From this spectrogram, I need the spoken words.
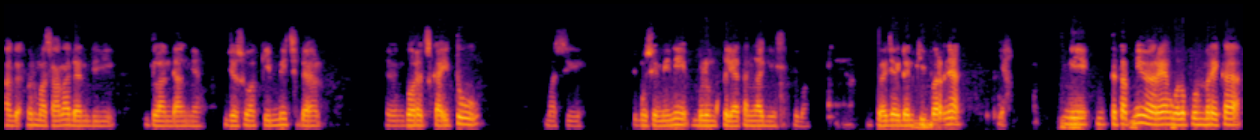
agak bermasalah dan di gelandangnya Joshua Kimmich dan, dan Goretzka itu masih di musim ini belum kelihatan lagi sih bang. Itu aja dan kipernya ya ini tetap Neuer ya walaupun mereka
